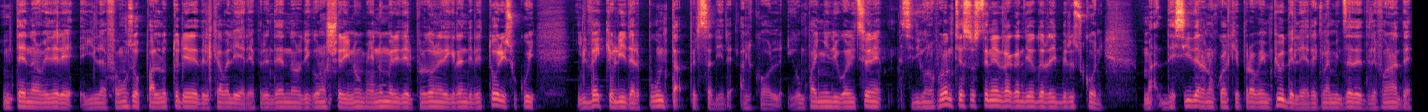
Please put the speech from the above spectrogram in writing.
intendono vedere il famoso pallottoliere del Cavaliere, pretendono di conoscere i nomi e i numeri del protone dei grandi elettori su cui il vecchio leader punta per salire al colle. I compagni di coalizione si dicono pronti a sostenere la candidatura di Berlusconi, ma desiderano qualche prova in più delle reclamizzate telefonate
